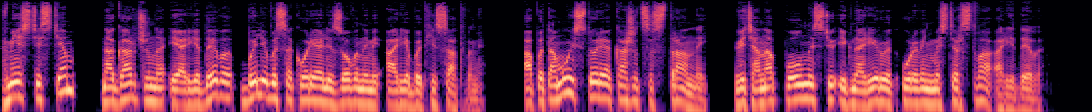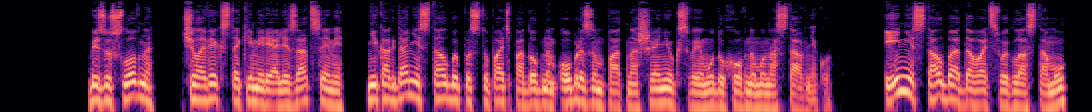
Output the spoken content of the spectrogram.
Вместе с тем, Нагарджуна и Арьядева были высоко реализованными арья-бодхисаттвами, а потому история кажется странной, ведь она полностью игнорирует уровень мастерства Арьядевы. Безусловно, человек с такими реализациями никогда не стал бы поступать подобным образом по отношению к своему духовному наставнику и не стал бы отдавать свой глаз тому,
